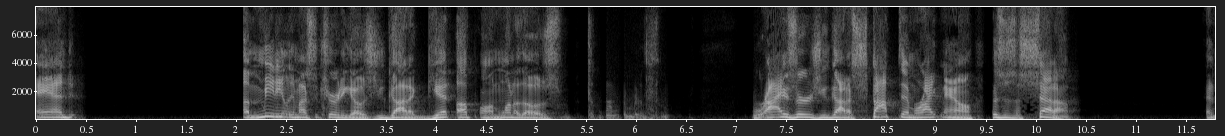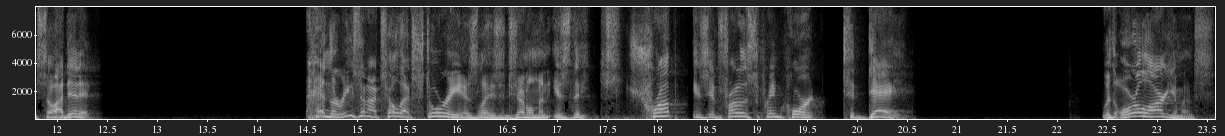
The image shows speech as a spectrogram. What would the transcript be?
And immediately my security goes, You got to get up on one of those risers. You got to stop them right now. This is a setup. And so I did it. And the reason I tell that story is, ladies and gentlemen, is that Trump is in front of the Supreme Court today with oral arguments,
